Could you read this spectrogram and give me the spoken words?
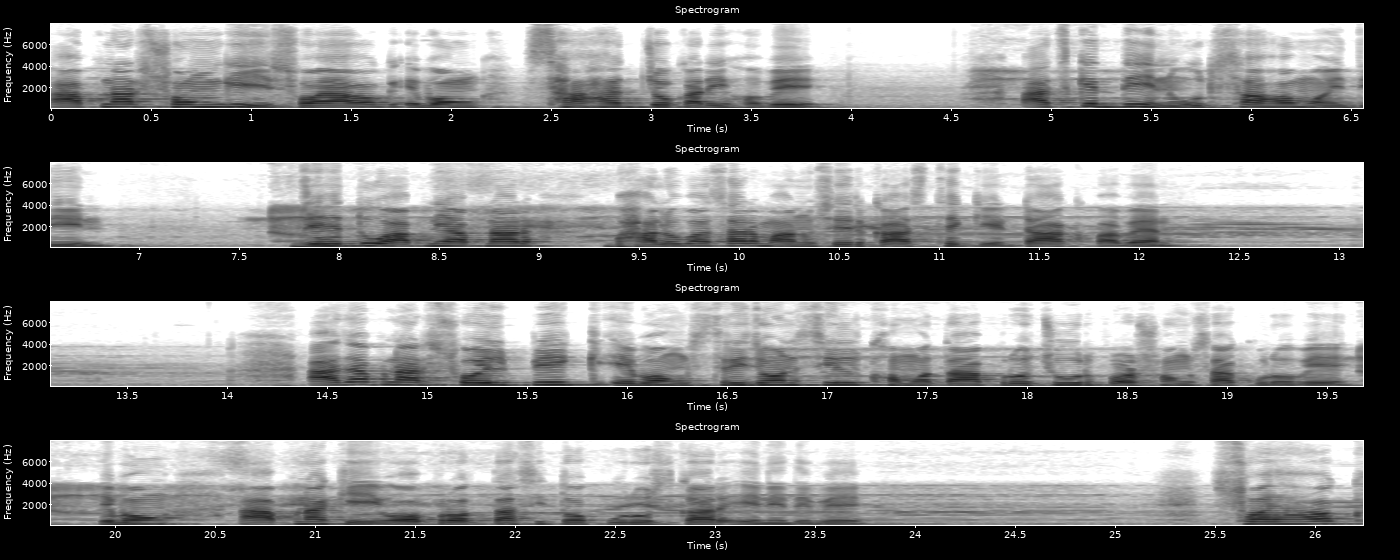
আপনার সঙ্গী সহায়ক এবং সাহায্যকারী হবে। আজকের দিন উৎসাহময় দিন। যেহেতু আপনি আপনার ভালোবাসার মানুষের কাছ থেকে ডাক পাবেন। আজ আপনার শৈল্পিক এবং সৃজনশীল ক্ষমতা প্রচুর প্রশংসা কুড়বে এবং আপনাকে অপ্রত্যাশিত পুরস্কার এনে দেবে। সহায়ক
